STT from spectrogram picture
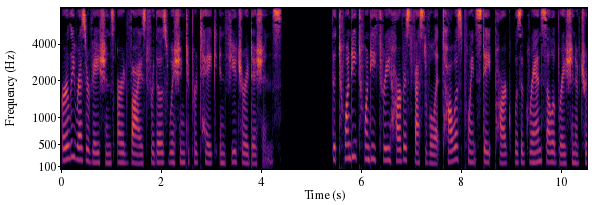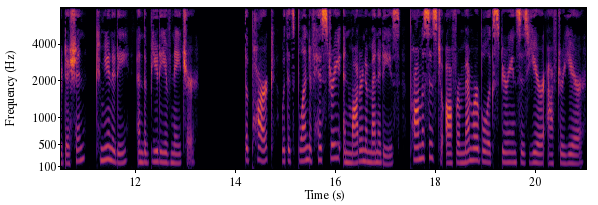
early reservations are advised for those wishing to partake in future editions. The 2023 Harvest Festival at Tawas Point State Park was a grand celebration of tradition, community, and the beauty of nature. The park, with its blend of history and modern amenities, promises to offer memorable experiences year after year.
